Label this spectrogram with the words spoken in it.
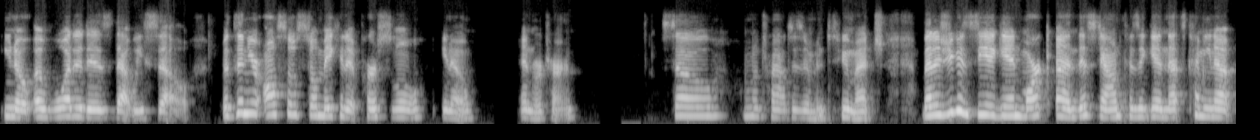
you know, of what it is that we sell. But then you're also still making it personal, you know, in return. So I'm going to try not to zoom in too much. But as you can see again, mark uh, this down because again, that's coming up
